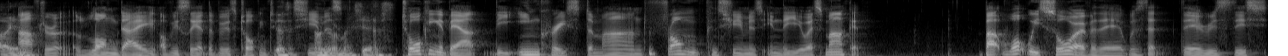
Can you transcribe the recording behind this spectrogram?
oh, yeah. after a, a, long day, obviously at the booth, talking to yes, consumers, yes. talking about the increased demand from consumers in the US market. But what we saw over there was that there is this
